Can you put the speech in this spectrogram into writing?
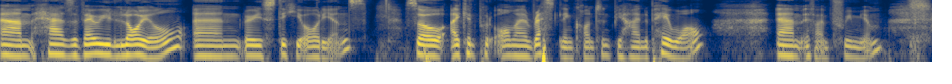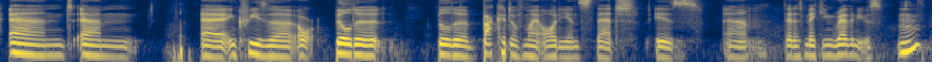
um, has a very loyal and very sticky audience. So I can put all my wrestling content behind a paywall um, if I'm freemium, and um, uh, increase a or build a build a bucket of my audience that is um, that is making revenues mm-hmm.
